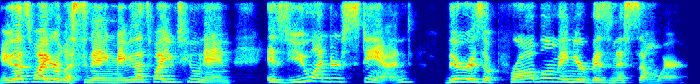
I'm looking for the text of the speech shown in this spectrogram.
Maybe that's why you're listening. Maybe that's why you tune in is you understand there is a problem in your business somewhere.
